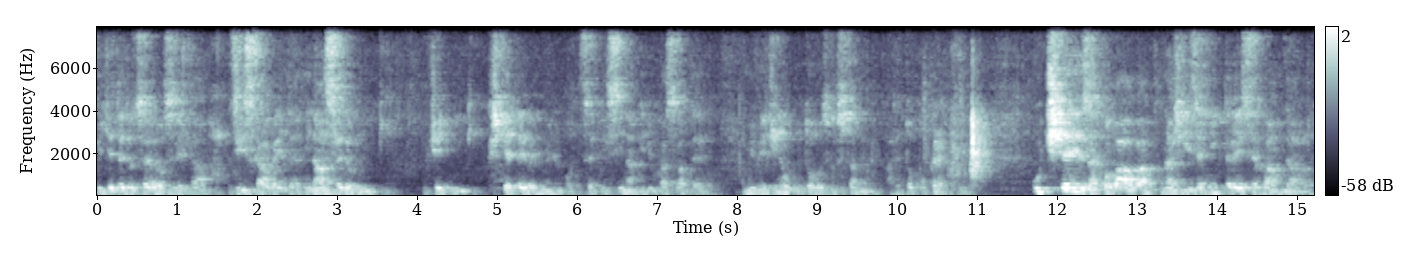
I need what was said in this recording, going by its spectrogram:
Vidíte do celého světa, získávejte mi následovníky, učedníky, křtěte ve jménu Otce i Syna i Ducha Svatého. A my většinou u toho zůstaneme, ale to pokračuje. Učte je zachovávat nařízení, které jsem vám dal.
